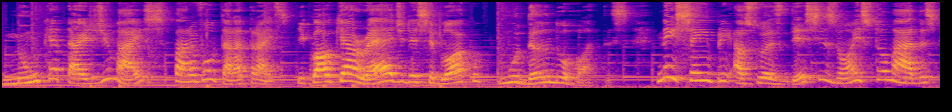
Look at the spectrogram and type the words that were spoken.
nunca é tarde demais para voltar atrás. E qual que é a red desse bloco? Mudando rotas. Nem sempre as suas decisões tomadas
